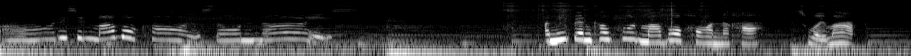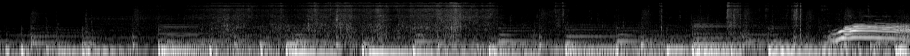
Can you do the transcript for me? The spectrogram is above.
Oh, this is marble corn. So nice. อันนี้เป็นข้าวโพดมาโบคอนนะคะ สวยมาก ว้าว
